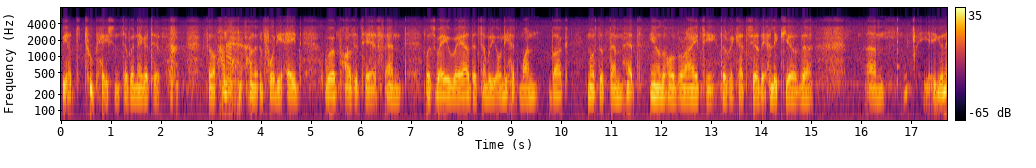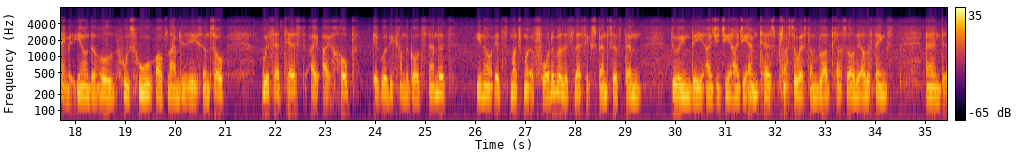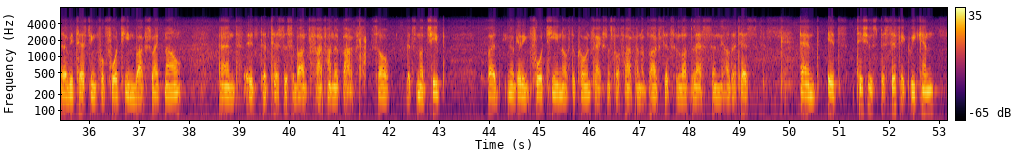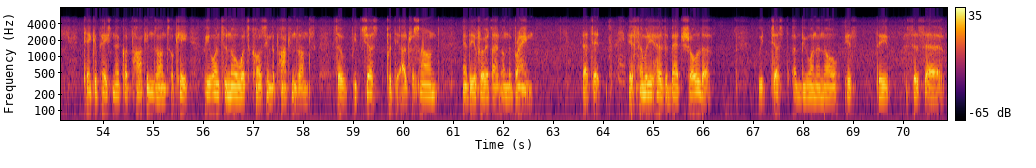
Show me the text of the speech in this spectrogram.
we had two patients that were negative. so 148 were positive, and it was very rare that somebody only had one bug. Most of them had, you know, the whole variety, the rickettsia, the ehrlichia, the um, you name it, you know, the whole who's who of Lyme disease. And so with that test, I, I hope it will become the gold standard. You know, it's much more affordable, it's less expensive than doing the IgG, IgM test plus the Western blot plus all the other things. And uh, we're testing for 14 bucks right now. And it, the test is about 500 bucks. So it's not cheap. But, you know, getting 14 of the co-infections for 500 bucks, that's a lot less than the other tests. And it's tissue specific. We can take a patient that got Parkinson's. Okay, we want to know what's causing the Parkinson's so we just put the ultrasound and the infrared light on the brain. That's it. Okay. If somebody has a bad shoulder, we just um, we want to know is the is this a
